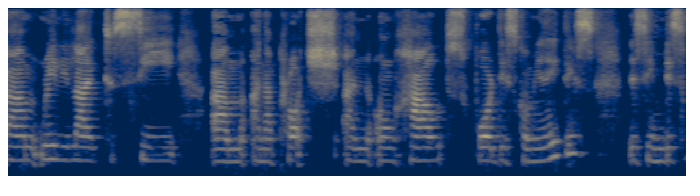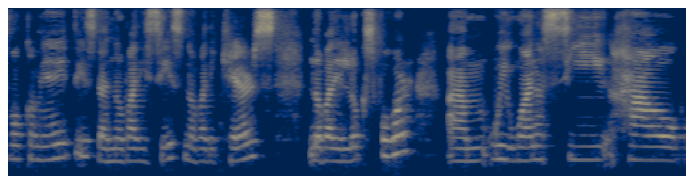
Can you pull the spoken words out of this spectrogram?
um, really like to see um, an approach and on how to support these communities, these invisible communities that nobody sees, nobody cares, nobody looks for. Um, we want to see how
